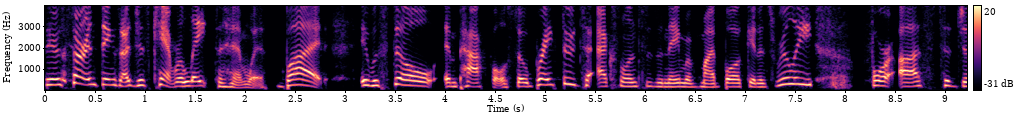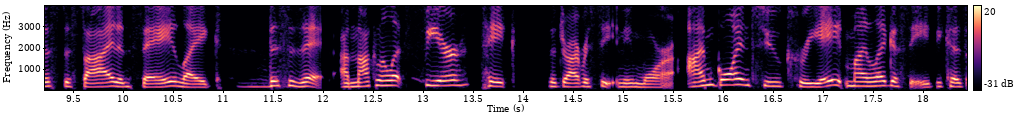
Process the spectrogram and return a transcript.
there's certain things I just can't relate to him with, but it was still impactful. So, Breakthrough to Excellence is the name of my book. And it's really for us to just decide and say, like, mm-hmm. this is it. I'm not going to let fear take the driver's seat anymore. I'm going to create my legacy because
